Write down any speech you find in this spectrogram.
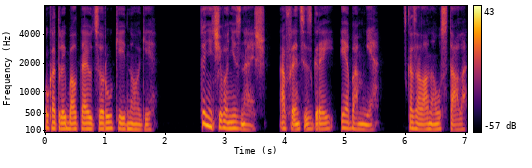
у которой болтаются руки и ноги. «Ты ничего не знаешь о Фрэнсис Грей и обо мне», — сказала она устало.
